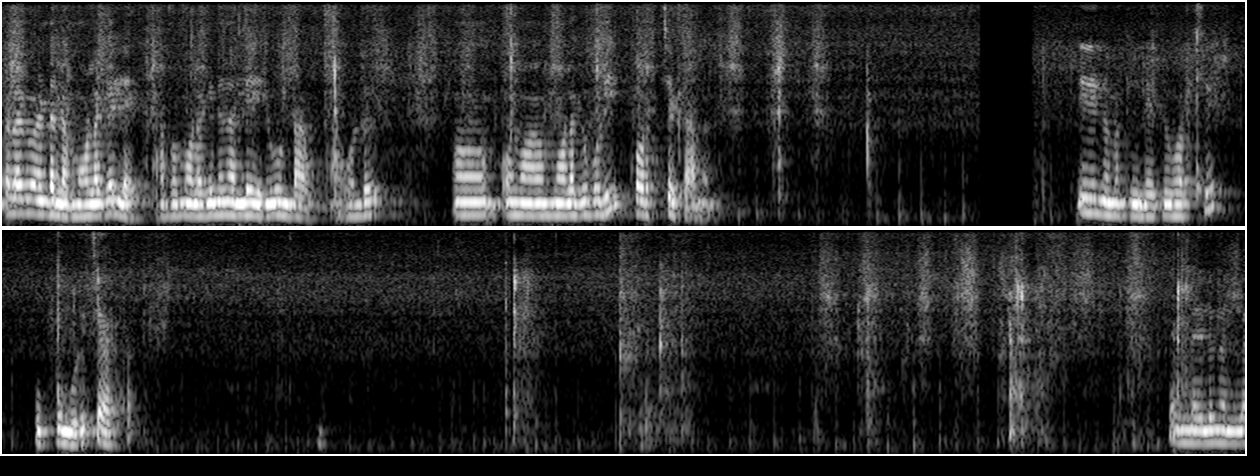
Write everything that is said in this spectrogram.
മുളക് വേണ്ടല്ലോ മുളകല്ലേ? അപ്പോൾ മുളകിന് നല്ല എരിവുണ്ടാകും അതുകൊണ്ട് മുളക് പൊടി കുറച്ചിട്ടാൽ മതി. ഇനി നമുക്കിതിലേക്ക് കുറച്ച് ഉപ്പും കൂടി ചേർക്കാം. എണ്ണയിൽ നല്ല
